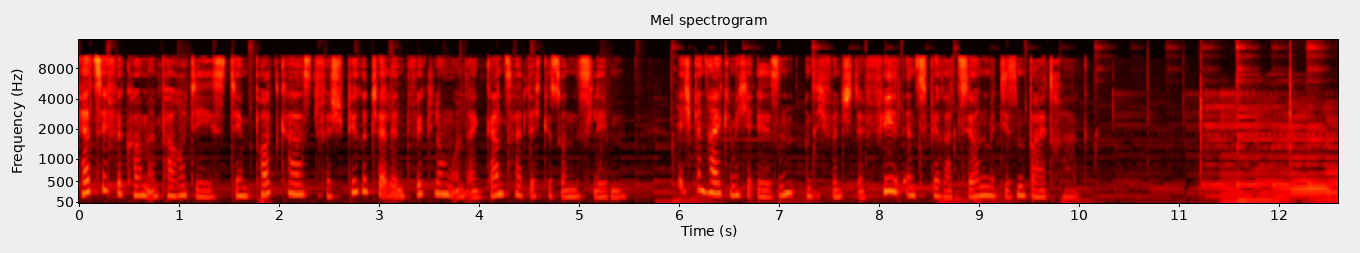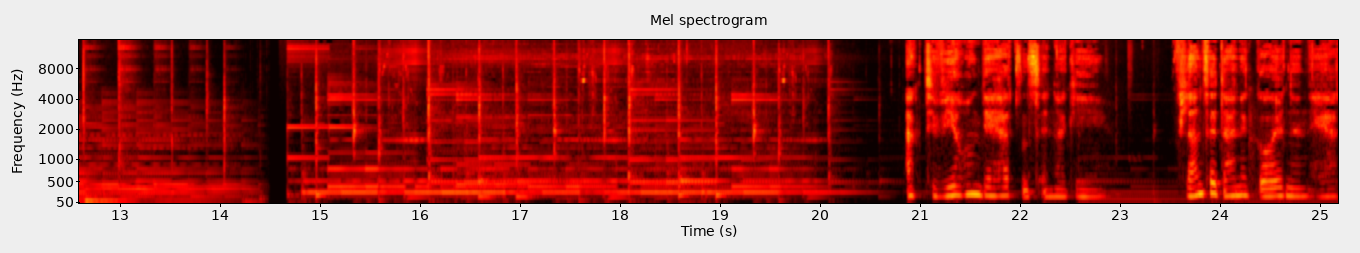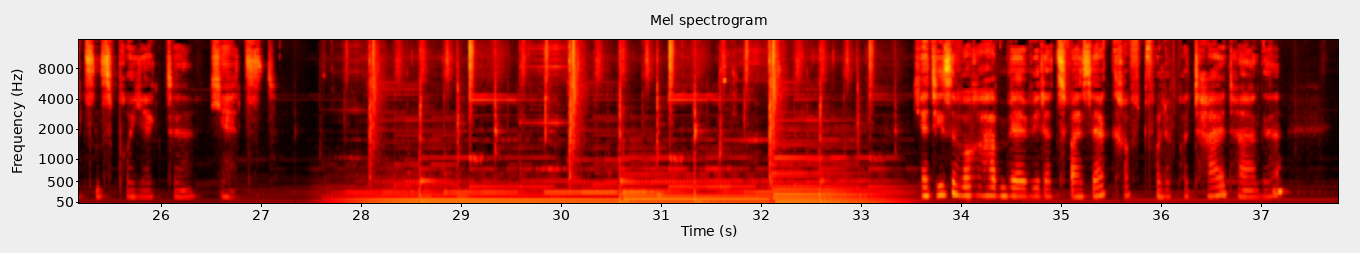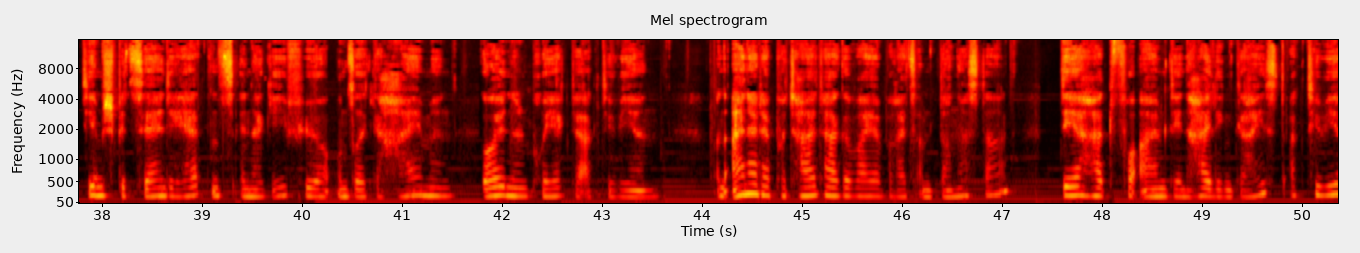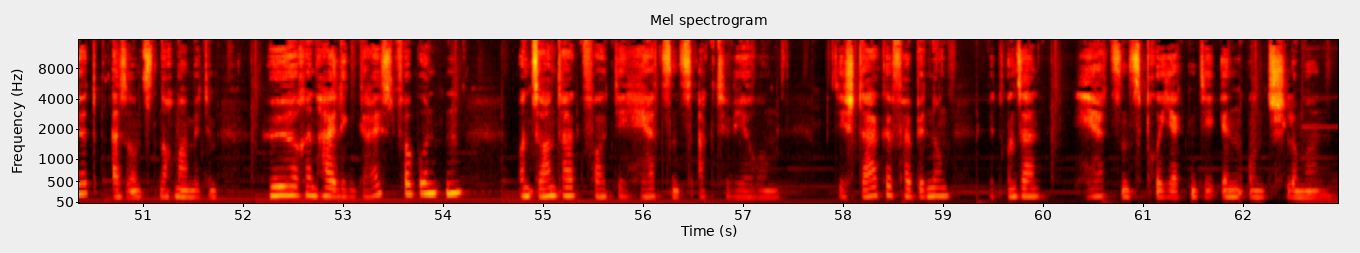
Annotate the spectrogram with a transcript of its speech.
Herzlich willkommen im Parodies, dem Podcast für spirituelle Entwicklung und ein ganzheitlich gesundes Leben. Ich bin Heike Michaelsen und ich wünsche dir viel Inspiration mit diesem Beitrag. Aktivierung der Herzensenergie. Pflanze deine goldenen Herzensprojekte jetzt. Ja, diese Woche haben wir wieder zwei sehr kraftvolle Portaltage, die im Speziellen die Herzensenergie für unsere geheimen goldenen Projekte aktivieren. Und einer der Portaltage war ja bereits am Donnerstag. Der hat vor allem den Heiligen Geist aktiviert, also uns nochmal mit dem höheren Heiligen Geist verbunden. Und Sonntag folgt die Herzensaktivierung, die starke Verbindung mit unseren Herzensprojekten, die in uns schlummern.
